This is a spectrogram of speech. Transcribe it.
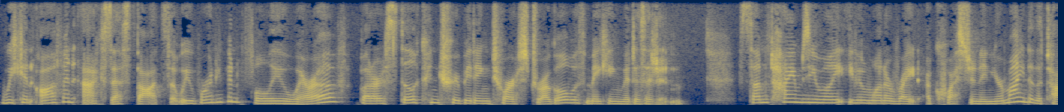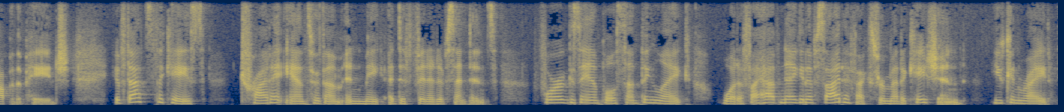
we can often access thoughts that we weren't even fully aware of, but are still contributing to our struggle with making the decision. Sometimes you might even want to write a question in your mind at the top of the page. If that's the case, try to answer them and make a definitive sentence. For example, something like, What if I have negative side effects from medication? You can write,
